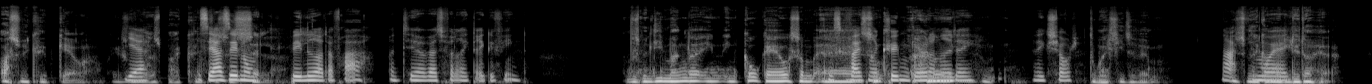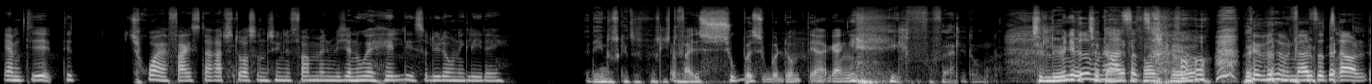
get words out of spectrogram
også vil købe gaver. Man kan Ja. også bare købe Altså, jeg har set nogle- selv. billeder derfra, og det har i hvert fald rigtig, rigtig fint. Hvis man lige mangler en, en god gave, som er... Jeg skal faktisk og købe en gave dernede i dag. Er det ikke sjovt? Du må ikke sige til hvem. Nej, hvis det må jeg ikke. lytter her. Jamen, det, det tror jeg faktisk, der er ret stor sandsynlighed for, men hvis jeg nu er heldig, så lytter hun ikke lige i dag. Er det en, du skal til Det fødselsdag? er faktisk super, super dumt det her gang. helt forfærdeligt dumt. Tillykke Men jeg ved, til hun dig, har der så får travlt. jeg ved, hun har så travlt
